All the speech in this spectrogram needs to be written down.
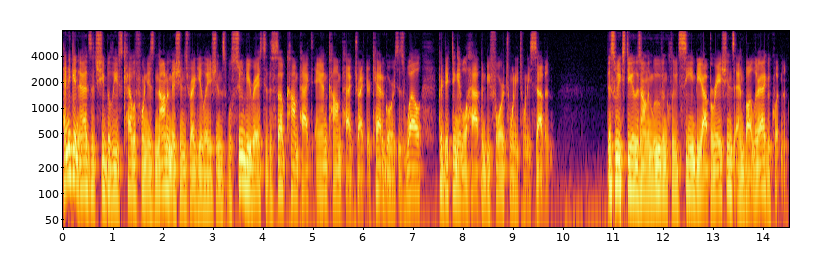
Hennigan adds that she believes California's non emissions regulations will soon be raised to the subcompact and compact tractor categories as well, predicting it will happen before 2027. This week's dealers on the move include C&B Operations and Butler Ag Equipment.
